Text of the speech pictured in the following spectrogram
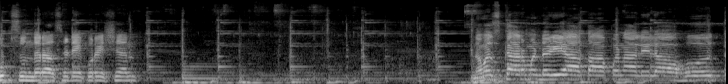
खूप सुंदर असं डेकोरेशन. नमस्कार मंडळी आता आपण आलेलो आहोत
